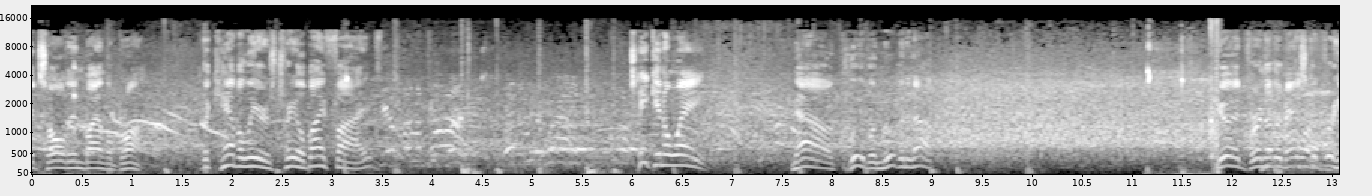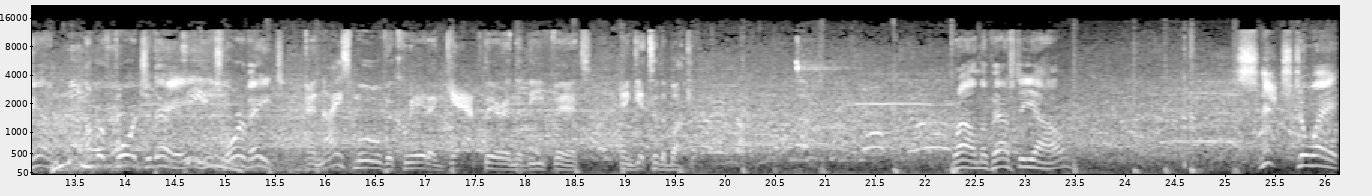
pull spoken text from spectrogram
It's hauled in by LeBron. The Cavaliers trail by five. Taken away. Now Cleveland moving it up. Good for another basket for him. Number four today. He's four of eight. And nice move to create a gap there in the defense and get to the bucket. Brown the pass to Yao. Snatched away.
